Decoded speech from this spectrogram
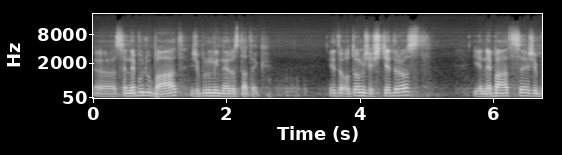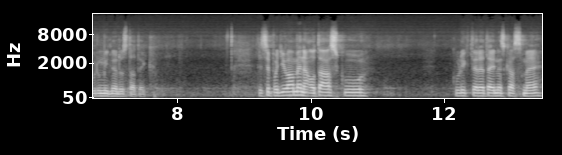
eh, se nebudu bát, že budu mít nedostatek. Je to o tom, že štědrost je nebát se, že budu mít nedostatek. Teď se podíváme na otázku, kvůli které tady dneska jsme.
